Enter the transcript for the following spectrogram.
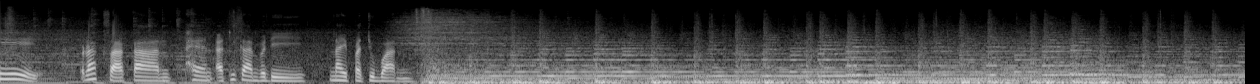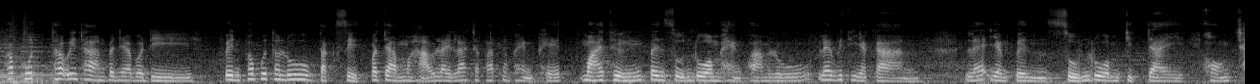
ที่รักษาการแทนอธิการบดี ในปัจจุบัน พระพุทธวิธานปัญญาบดี เป็นพระพุทธรูปศักดิ์สิทธิ์ประจำมหาวิทยาลัยราชภัฏกำแพงเพชร หมายถึงเป็นศูนย์รวมแห่งความรู้และวิทยาการ และยังเป็นศูนย์รวมจิตใจของช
